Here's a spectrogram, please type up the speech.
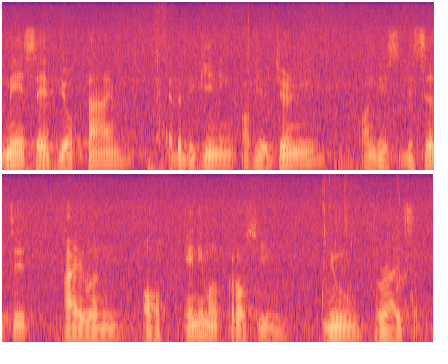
may save your time at the beginning of your journey on this deserted island of Animal Crossing New Horizon.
